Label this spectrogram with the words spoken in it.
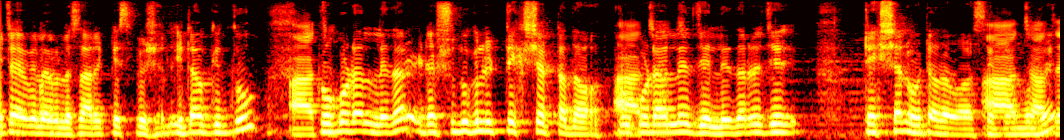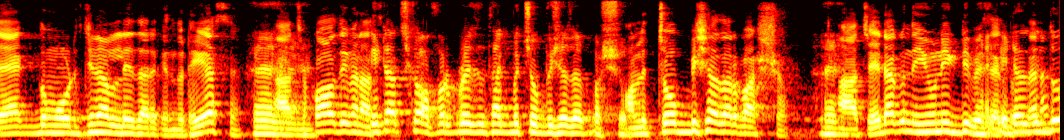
এটা अवेलेबल আছে আরেকটা স্পেশাল এটাও কিন্তু আচ্ছা। ক্রোকোডাইল লেদার এটা শুধু খালি টেক্সচারটা দেওয়া। ক্রোকোডাইলের যে লেদারের যে টেক্সচার ওইটা দেওয়া আছে আচ্ছা আচ্ছা একদম অরিজিনাল লেদার কিন্তু ঠিক আছে? হ্যাঁ, আচ্ছা কত দিবেন এটা আজকে অফার প্রাইসে থাকবে চব্বিশ হাজার পাঁচশো। অনলি চব্বিশ হাজার পাঁচশো। হ্যাঁ। আচ্ছা এটা কিন্তু ইউনিক ডিভাইস এটা কিন্তু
